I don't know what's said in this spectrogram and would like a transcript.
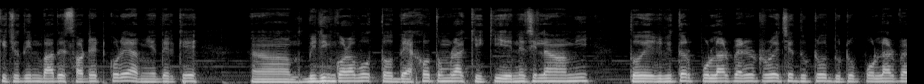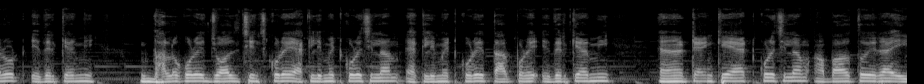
কিছুদিন বাদে শর্টেড করে আমি এদেরকে ব্রিডিং করাবো। তো দেখো তোমরা কি কি এনেছিলাম আমি। তো এর ভিতর পোলার প্যারট রয়েছে দুটো দুটো পোলার প্যারট এদেরকে আমি ভালো করে জল চেঞ্জ করে অ্যাক্লিমেট করেছিলাম। অ্যাক্লিমেট করে তারপরে এদেরকে আমি ট্যাঙ্কে অ্যাড করেছিলাম। আপাতত এরা এই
